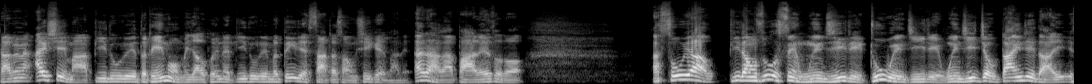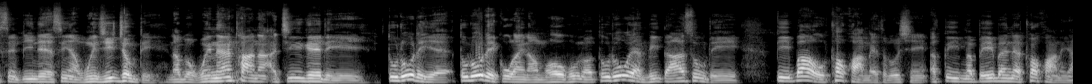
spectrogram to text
ဒါပေမဲ့အဲ့ရှေ့မှာပြည်သူတွေသတင်းပေါ်မရောက်ခွင့်နဲ့ပြည်သူတွေမသိတဲ့စာတစ်ဆောင်ရှိခဲ့ပါတယ်အဲ့ဒါကဘာလဲဆိုတော့ အစိုးရပြည်ထောင်စုအဆင့်ဝင်ကြီးတွေဒုဝင်ကြီးတွေဝင်ကြီးချုပ်တိုင်းဒေသကြီးအဆင့်ပြည်နယ်အဆင့်ကဝင်ကြီးချုပ်တွေနောက်ပြီးဝန်ထမ်းဌာနအကြီးအကဲတွေသူတို့တွေရဲ့သူတို့တွေကိုယ်တိုင်တော့မဟုတ်ဘူးเนาะသူတို့ရဲ့မိသားစုတွေပြပကိုထွက်ခွာမယ်ဆိုလို့ရှိရင်အတိမပေးဘဲနဲ့ထွက်ခွာနေရ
